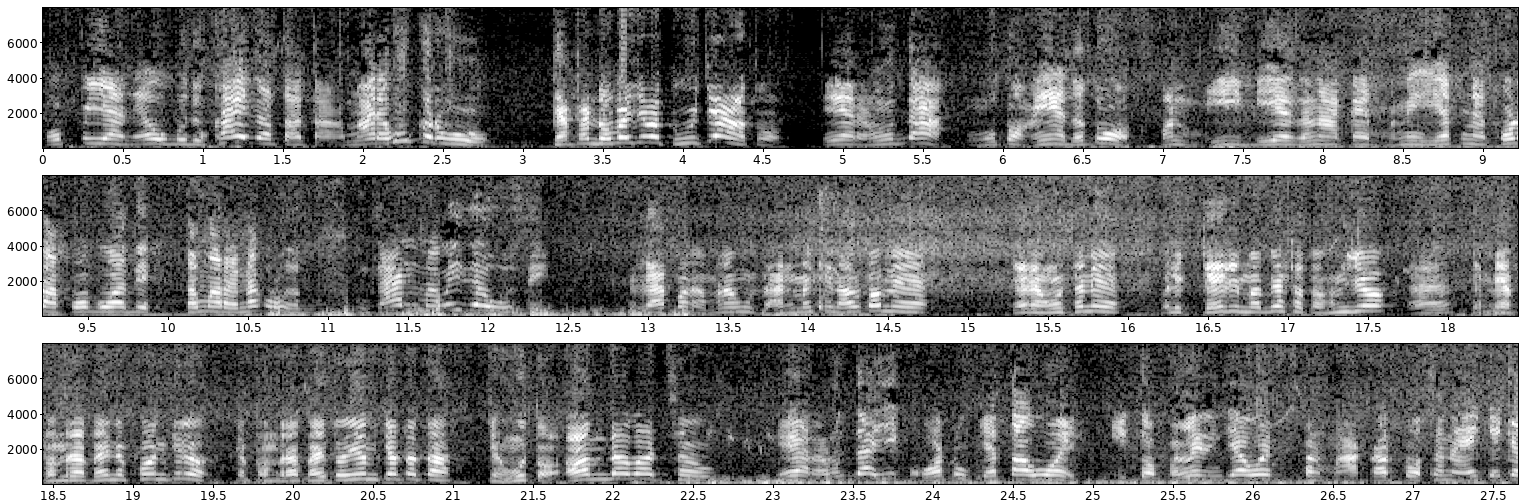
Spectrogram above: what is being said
પોપિયા ને એવું બધું ખાઈ જતા હતા. મારે શું કરવું? ત્યાં પણ ડોબાઈ જેવા તું ક્યાં હતો? એ રણુદા હું તો અહીંયા જ હતો. પણ એ બે જણા કઈ મને એકને થોડા પોગવા દે. તમારે નકરું જાનમાં વહી જવું છે. એટલે પણ હમણાં હું જાનમાંથી આવતો ને ત્યારે હું છે ને ઓલી કેરીમાં બેઠો તો સમજ્યો? કે મેં ભમરાભાઈને ફોન કર્યો. કે ભમરાભાઈ તો એમ કહેતા હતા કે હું તો અમદાવાદ છું. એ રણુદા ઈ ખોટું કહેતા હોય. ઈ તો ભલે ને ગયા હોય પણ માકડ તો છે ને આ કે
